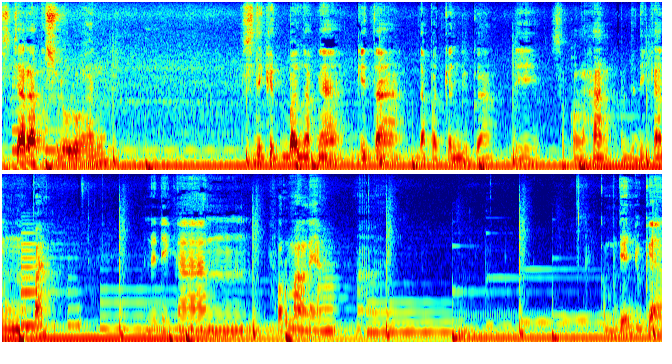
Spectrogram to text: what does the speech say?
secara keseluruhan sedikit banyaknya kita dapatkan juga di sekolahan pendidikan apa pendidikan formal ya. Nah, kemudian juga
